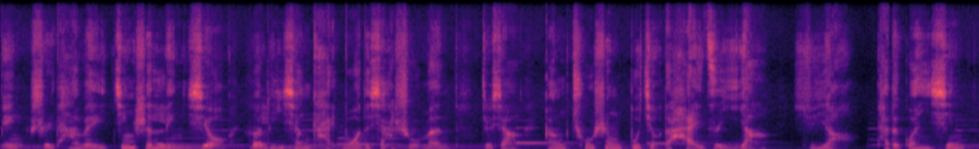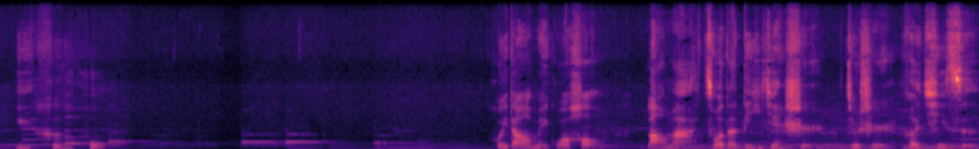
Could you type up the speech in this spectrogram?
并视他为精神领袖和理想楷模的下属们，就像刚出生不久的孩子一样。需要他的关心与呵护。回到美国后，老马做的第一件事就是和妻子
